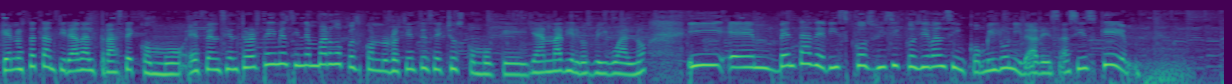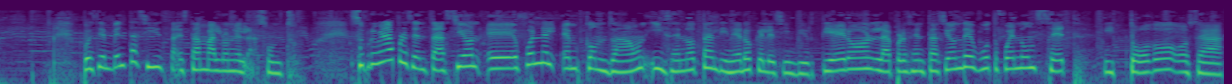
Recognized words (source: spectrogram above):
que no está tan tirada al traste como FNC Entertainment, sin embargo, pues con los recientes hechos como que ya nadie los ve igual, ¿no? Y en venta de discos físicos llevan 5000 unidades, así es que pues en venta sí está, está malo en el asunto. Su primera presentación eh, fue en el M-Con Down y se nota el dinero que les invirtieron. La presentación debut fue en un set y todo, o sea,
